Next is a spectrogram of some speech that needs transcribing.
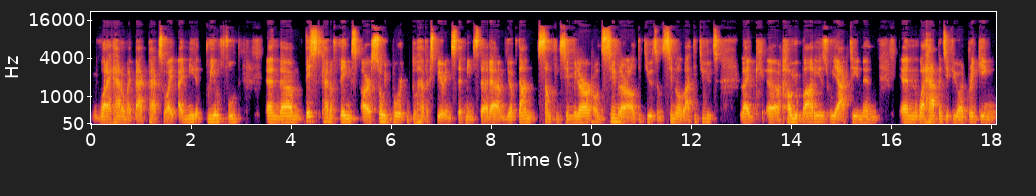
what I had on my backpack. So I, I needed real food. And um, this kind of things are so important to have experience. That means that um, you have done something similar on similar altitudes, on similar latitudes, like uh, how your body is reacting and and what happens if you are drinking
